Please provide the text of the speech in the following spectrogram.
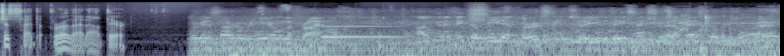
Just had to throw that out there. We're gonna start over here on the fry hook. I'm gonna take the lead at first and show you the basics, and then I'll pass it over to you, all right?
